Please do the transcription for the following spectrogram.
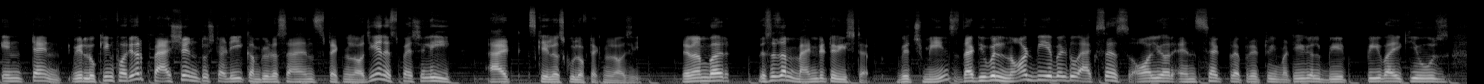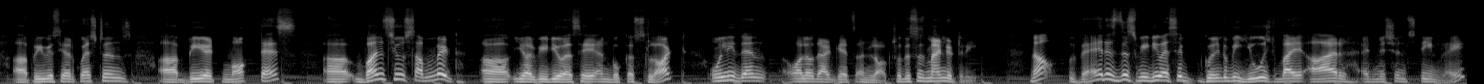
intent. We're looking for your passion to study computer science, technology, and especially at Scaler School of Technology. Remember, this is a mandatory step, which means that you will not be able to access all your NSET preparatory material, be it PYQs, uh, previous year questions, uh, be it mock tests, uh, once you submit uh, your video essay and book a slot, only then all of that gets unlocked. So this is mandatory. Now, where is this video essay going to be used by our admissions team, right?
